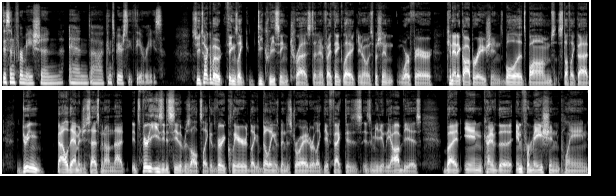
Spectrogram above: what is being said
disinformation and uh, conspiracy theories. So you talk about things like decreasing trust, and if I think like you know, especially in warfare, kinetic operations, bullets, bombs, stuff like that, doing battle damage assessment on that, it's very easy to see the results. Like it's very clear, like a building has been destroyed, or like the effect is is immediately obvious. But in kind of the information plane,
